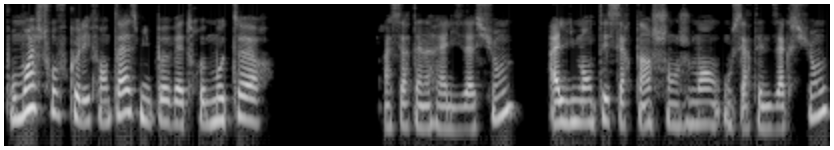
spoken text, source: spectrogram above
Pour moi, je trouve que les fantasmes, peuvent être moteurs à certaines réalisations, alimenter certains changements ou certaines actions,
